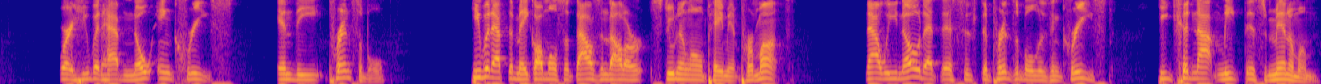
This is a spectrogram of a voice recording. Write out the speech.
where he would have no increase in the principal, he would have to make almost a thousand dollar student loan payment per month. Now we know that this since the principal is increased, he could not meet this minimum.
